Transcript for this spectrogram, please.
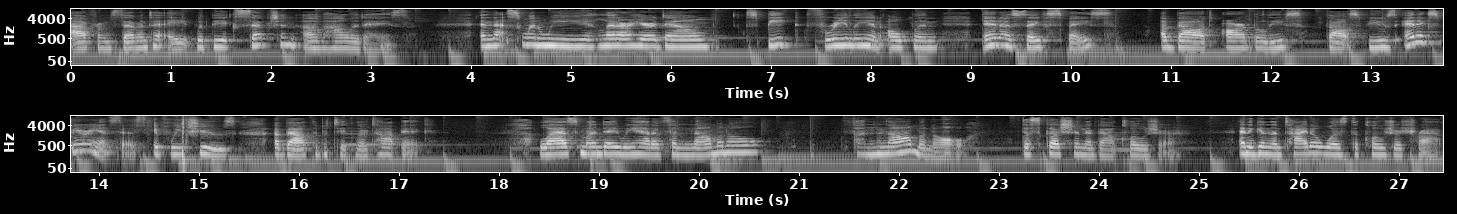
uh, from 7 to 8, with the exception of holidays. And that's when we let our hair down, speak freely and open in a safe space about our beliefs, thoughts, views, and experiences, if we choose, about the particular topic. Last Monday, we had a phenomenal, phenomenal discussion about closure. And again, the title was The Closure Trap.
